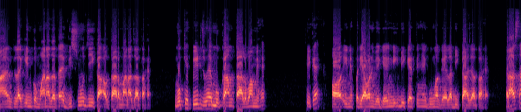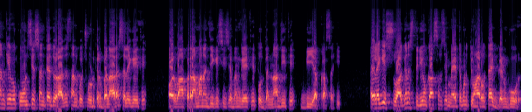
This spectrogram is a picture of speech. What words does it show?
हालाँकि इनको माना जाता है विष्णु जी का अवतार माना जाता है। मुख्य पीठ जो है मुकाम तालवा में है, ठीक है? और इन्हें पर्यावरण वैज्ञानिक भी कहते हैं, गुंगा गैला भी कहा जाता है। राजस्थान के वो कौन से संत है जो राजस्थान को छोड़कर बनारस चले गए थे, और वहाँ पर रामानंद जी के शीशे बन गए थे तो दन्ना जी थे, बी आपका सही। अगला कि स्वागन स्त्रियों का सबसे महत्वपूर्ण त्योहार होता है गणगौर,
